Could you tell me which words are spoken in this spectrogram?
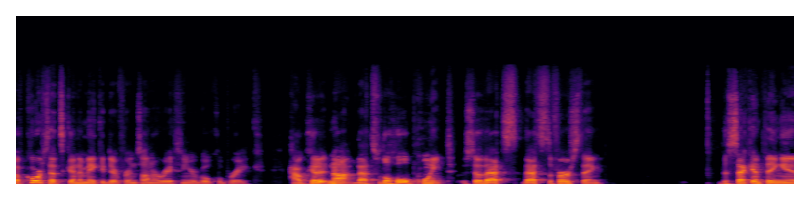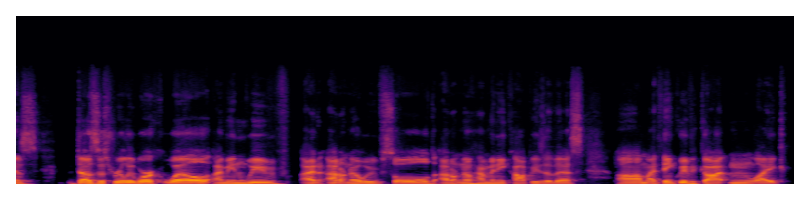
of course that's going to make a difference on erasing your vocal break. How could it not? That's the whole point. So that's that's the first thing. The second thing is does this really work well? I mean we've I, I don't know we've sold i don't know how many copies of this. Um, i think we've gotten like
